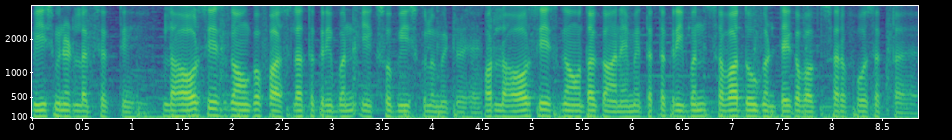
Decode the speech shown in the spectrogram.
20 मिनट लग सकते हैं। लाहौर से इस गाँव का फासला तकरीबन 120 किलोमीटर है और लाहौर से इस गाँव तक आने में तकरीबन सवा दो घंटे का वक्त सर्फ हो सकता है।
